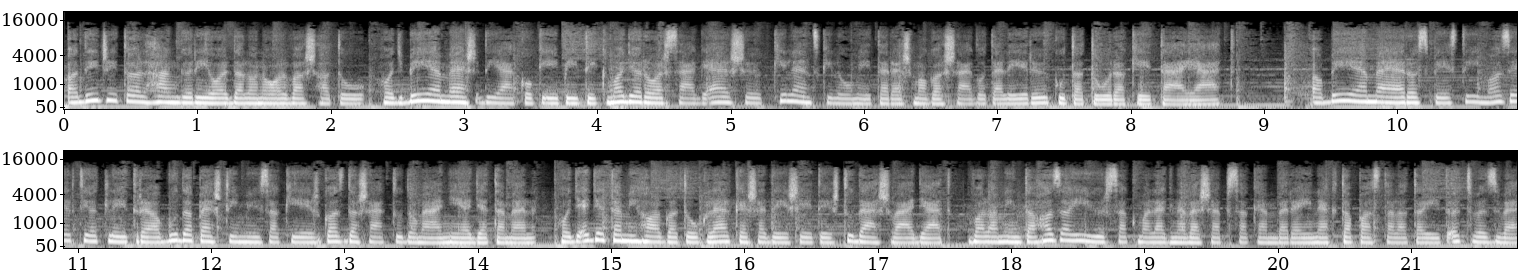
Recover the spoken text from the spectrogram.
A Digital Hungary oldalon olvasható, hogy BMS diákok építik Magyarország első 9 kilométeres magasságot elérő kutatórakétáját. A BM Aerospace Team azért jött létre a Budapesti Műszaki és Gazdaságtudományi Egyetemen, hogy egyetemi hallgatók lelkesedését és tudásvágyát, valamint a hazai űrszakma legnevesebb szakembereinek tapasztalatait ötvözve,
